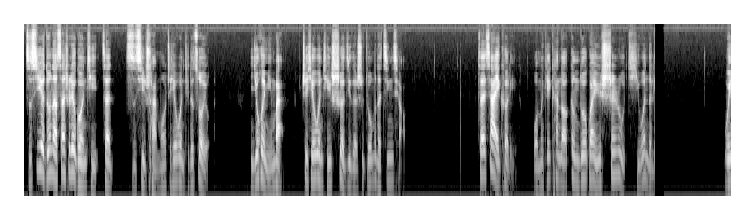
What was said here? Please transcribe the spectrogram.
仔细阅读那三十六个问题，再仔细揣摩这些问题的作用，你就会明白。这些问题设计的是多么的精巧。在下一课里，我们可以看到更多关于深入提问的。We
